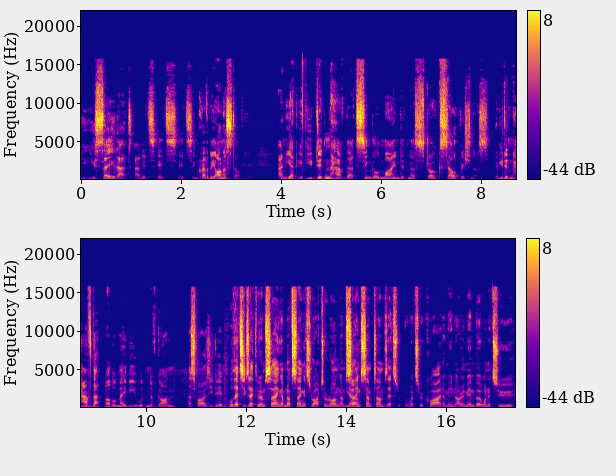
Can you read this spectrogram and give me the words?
you, you say that, and it's it's it's incredibly honest of you. And yet, if you didn't have that single mindedness, stroke selfishness, if you didn't have that bubble, maybe you wouldn't have gone as far as you did. Well, that's exactly what I'm saying. I'm not saying it's right or wrong. I'm Yeah. saying sometimes that's what's required. I mean, I remember one or two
